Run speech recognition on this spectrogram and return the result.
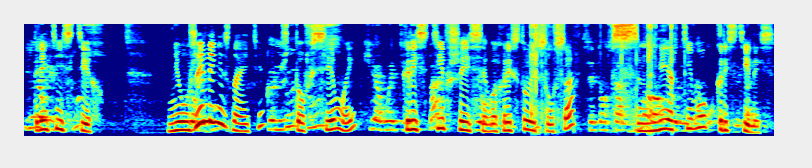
3. Третий стих. Неужели не знаете, что все мы, крестившиеся во Христу Иисуса, смерть Его крестились?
